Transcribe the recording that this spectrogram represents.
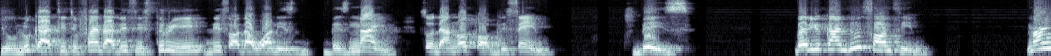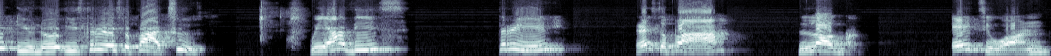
You look at it, you find that this is 3, this other one is base 9. So they are not of the same base. But you can do something. 9, you know, is 3 raised to power 2. We have this 3 raised to power log 81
